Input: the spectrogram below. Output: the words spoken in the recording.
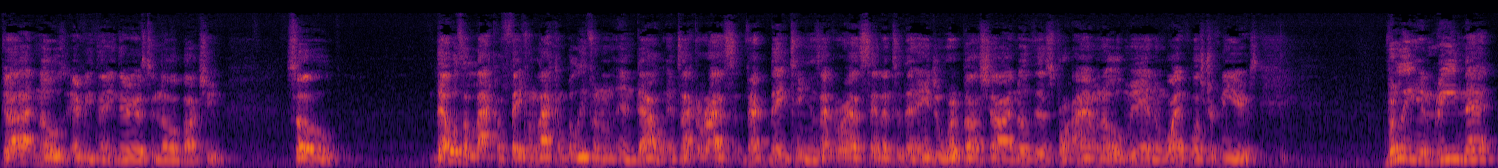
God knows everything there is to know about you. So that was a lack of faith and lack of belief and, and doubt. And Zechariah, back to 18, and Zechariah said unto the angel, Whereby shall I know this? For I am an old man and wife well stricken years. Really, in reading that,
